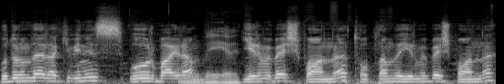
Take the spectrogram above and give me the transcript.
Bu durumda rakibiniz Uğur Bayram Uğur Bey, evet. 25 puanla toplamda 25 puanla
